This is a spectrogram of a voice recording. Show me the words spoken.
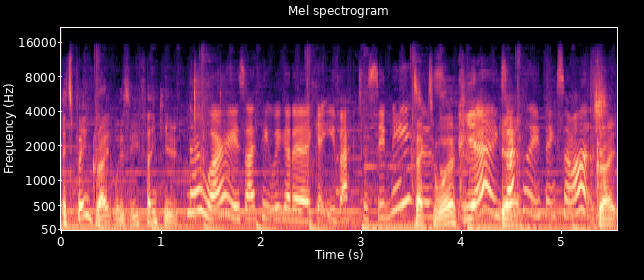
It's been great, Lizzie. Thank you. No worries. I think we got to get you back to Sydney. Back to work? Yeah, Yeah. exactly. Thanks so much. Great.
